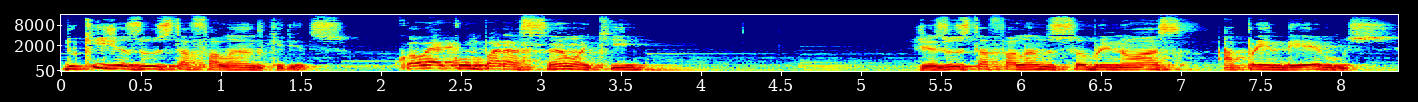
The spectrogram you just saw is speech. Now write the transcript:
Do que Jesus está falando, queridos? Qual é a comparação aqui? Jesus está falando sobre nós aprendermos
